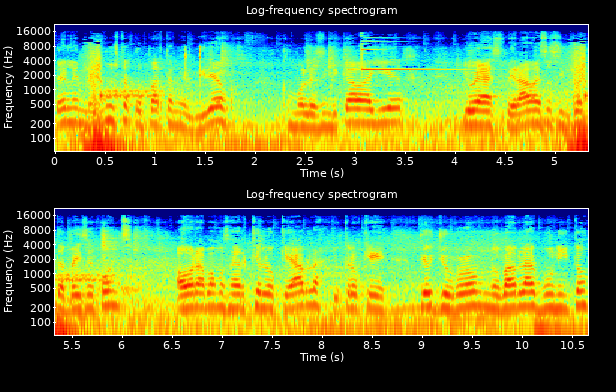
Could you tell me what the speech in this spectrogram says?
Denle me gusta, compartan el video. Como les indicaba ayer, yo ya esperaba esos 50 basis points. Ahora vamos a ver qué es lo que habla. Yo creo que Tío Jerome nos va a hablar bonito,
